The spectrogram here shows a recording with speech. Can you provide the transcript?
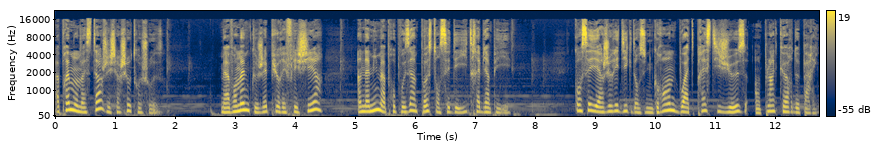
Après mon master, j'ai cherché autre chose. Mais avant même que j'aie pu réfléchir, un ami m'a proposé un poste en CDI très bien payé. Conseillère juridique dans une grande boîte prestigieuse en plein cœur de Paris.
